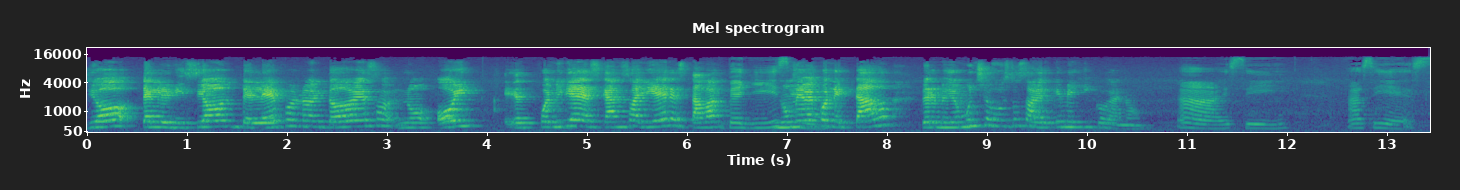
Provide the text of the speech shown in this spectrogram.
yo, televisión, teléfono y todo eso, no, hoy eh, fue mi día de descanso ayer, estaba, Bellísimo. no me había conectado, pero me dio mucho gusto saber que México ganó. Ay, sí, así es.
